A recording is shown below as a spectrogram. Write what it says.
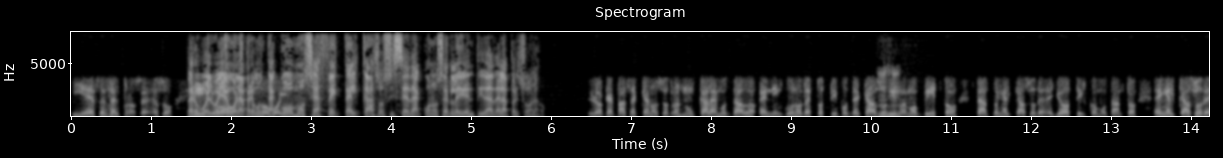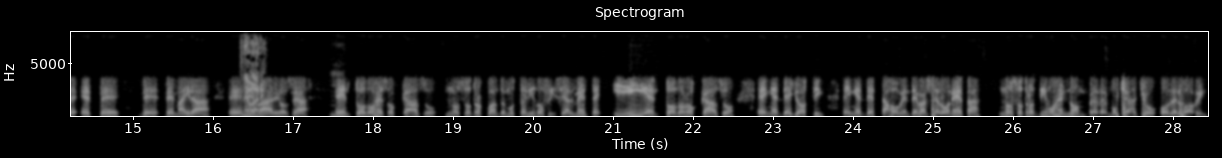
y ese es el proceso. Pero Y vuelvo y yo hago la pregunta, voy- ¿cómo se afecta el caso si se da a conocer la identidad de la persona? Lo que pasa es que nosotros nunca la hemos dado en ninguno de estos tipos de casos y no hemos visto tanto en el caso de Justin como tanto en el caso de este de, de Mayra eh, Nevares. O sea, en todos esos casos, nosotros cuando hemos tenido oficialmente y en todos los casos, en el de Justin, en el de esta joven de Barceloneta, nosotros dimos el nombre del muchacho o del joven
